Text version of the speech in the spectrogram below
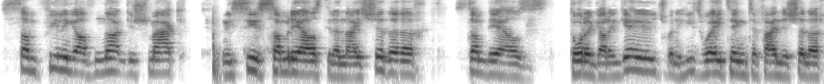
some feeling of not geschmack when he sees somebody else did a nice shidduch, somebody else daughter got engaged when he's waiting to find the shidduch.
